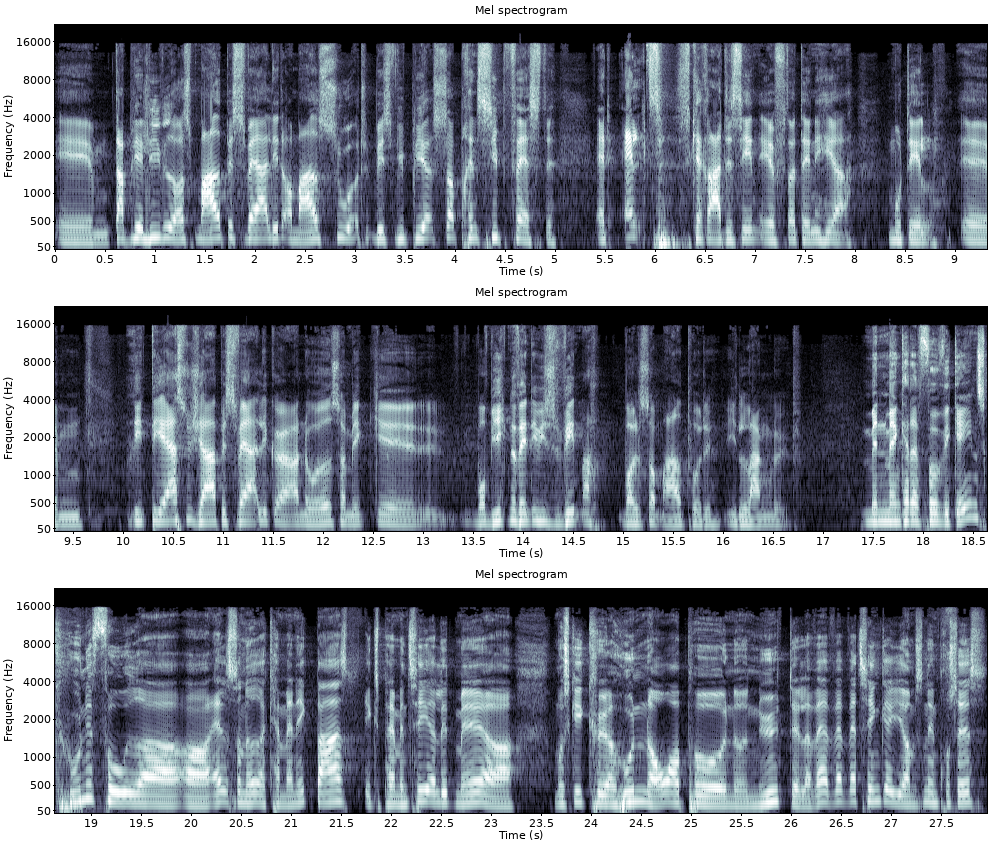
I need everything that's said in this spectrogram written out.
øh, der bliver livet også meget besværligt og meget surt, hvis vi bliver så principfaste, at alt skal rettes ind efter denne her model. Øh, det, det er, synes jeg, at besværliggøre noget, som ikke, øh, hvor vi ikke nødvendigvis vinder voldsomt meget på det i det lange løb. Men man kan da få vegansk hundefoder og alt sådan noget, og kan man ikke bare eksperimentere lidt med at måske køre hunden over på noget nyt, eller hvad, hvad, hvad tænker I om sådan en proces?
